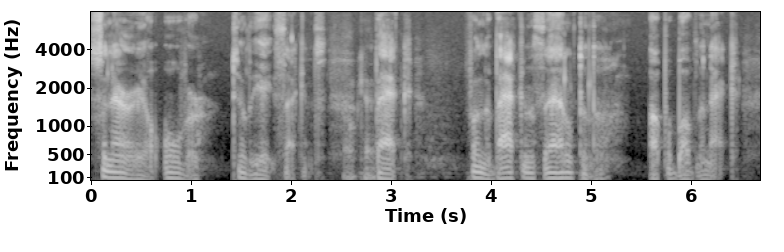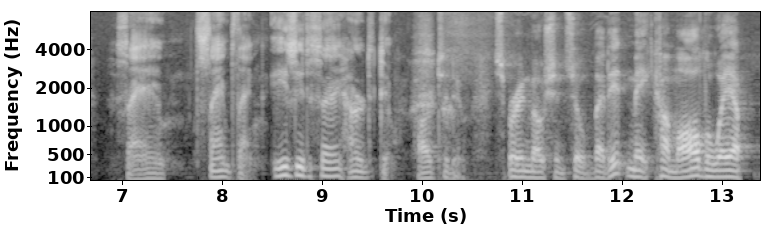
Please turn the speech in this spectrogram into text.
scenario over till the eight seconds. Okay. Back from the back of the saddle to the up above the neck. Same same thing. Easy to say, hard to do. Hard to do. Spur in motion. So, but it may come all the way up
